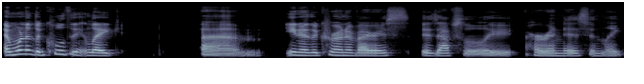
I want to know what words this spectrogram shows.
and one of the cool things, like, um, you know, the coronavirus is absolutely horrendous, and like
